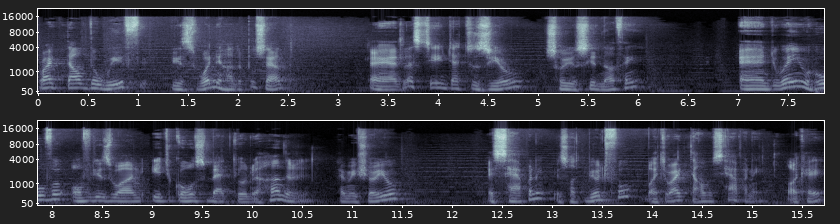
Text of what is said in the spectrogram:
Right now the width is 100%. And let's change that to zero so you see nothing. And when you hover over this one, it goes back to 100. Let me show you. It's happening. It's not beautiful, but right now it's happening. Okay.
